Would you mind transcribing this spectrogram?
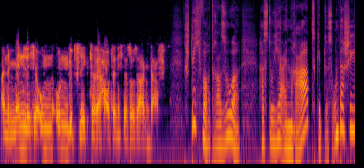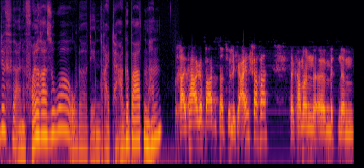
eine männliche, un, ungepflegtere Haut, wenn ich das so sagen darf. Stichwort Rasur. Hast du hier einen Rat? Gibt es Unterschiede für eine Vollrasur oder den Drei-Tage-Bartmann? Drei-Tage-Bad ist natürlich einfacher. Da kann man äh, mit einem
